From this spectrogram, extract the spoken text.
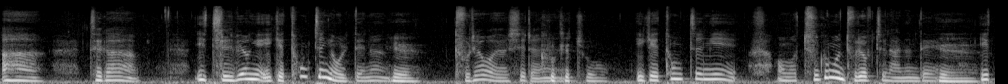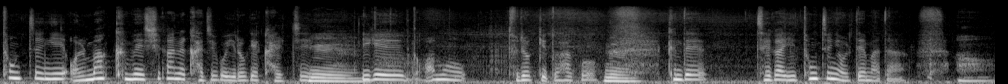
아 제가 이 질병이 이게 통증이 올 때는 예. 두려워요 실은 그렇겠죠. 이게 통증이 어, 뭐 죽음은 두렵진 않은데 예. 이 통증이 얼마큼의 시간을 가지고 이렇게 갈지 예. 이게 너무 두렵기도 하고 네. 근데 제가 이 통증이 올 때마다 어,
